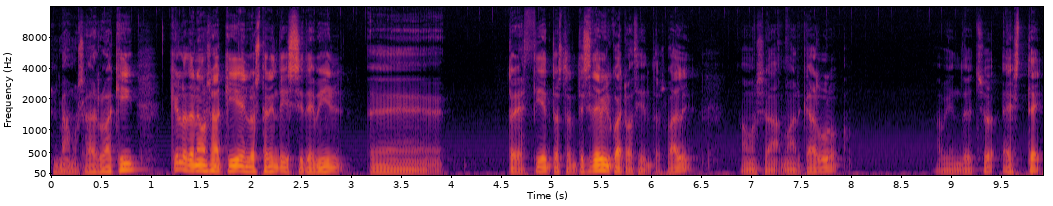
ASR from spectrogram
Vamos a verlo aquí, que lo tenemos aquí en los 37.300, 37.400, ¿vale? Vamos a marcarlo, habiendo hecho este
